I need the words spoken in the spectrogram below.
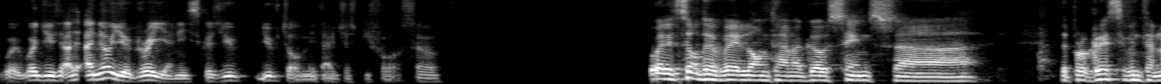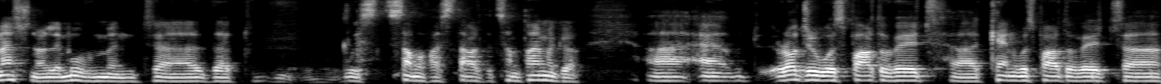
What, what do you? I, I, know you agree, Yanis, because you've you've told me that just before. So, well, it's not a very long time ago since uh, the Progressive International, a movement uh, that we some of us started some time ago. Uh, Roger was part of it. Uh, Ken was part of it. Uh,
